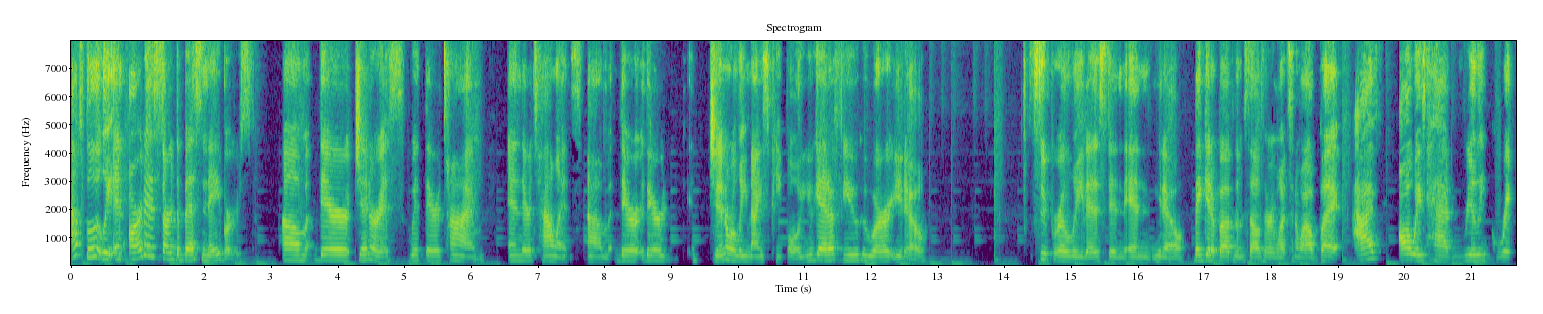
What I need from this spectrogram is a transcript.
Absolutely. And artists are the best neighbors. Um, they're generous with their time and their talents. Um, they're, they're generally nice people. You get a few who are, you know, super elitist and and you know they get above themselves every once in a while but i've always had really great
